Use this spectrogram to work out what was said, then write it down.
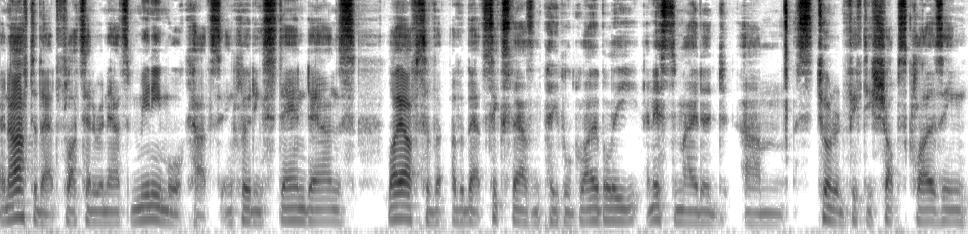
And after that, Flight Centre announced many more cuts, including stand downs, layoffs of, of about 6,000 people globally, an estimated um, 250 shops closing,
